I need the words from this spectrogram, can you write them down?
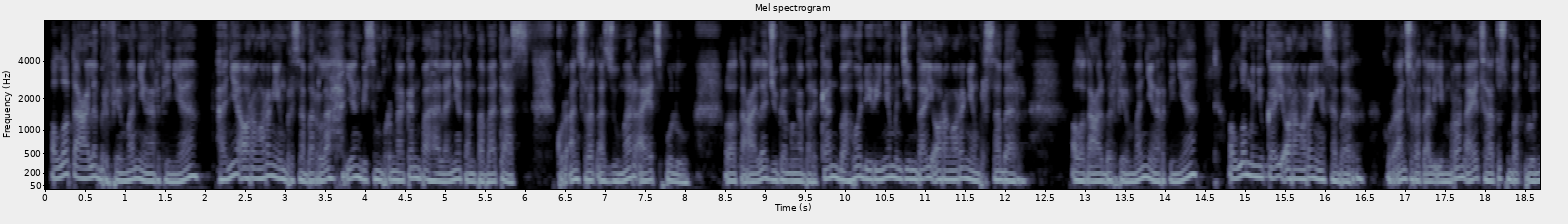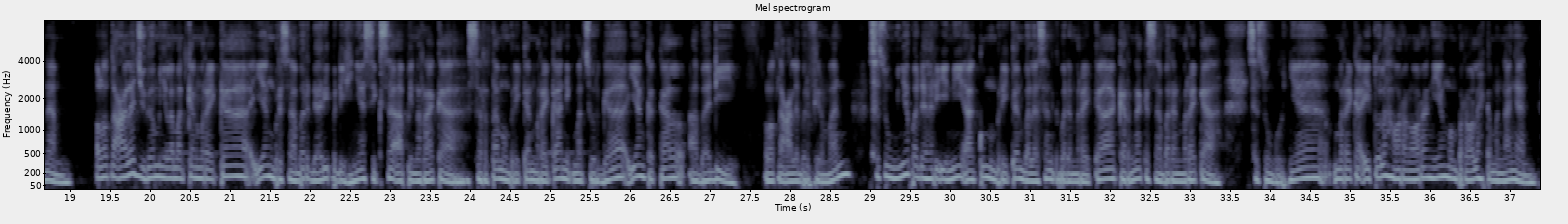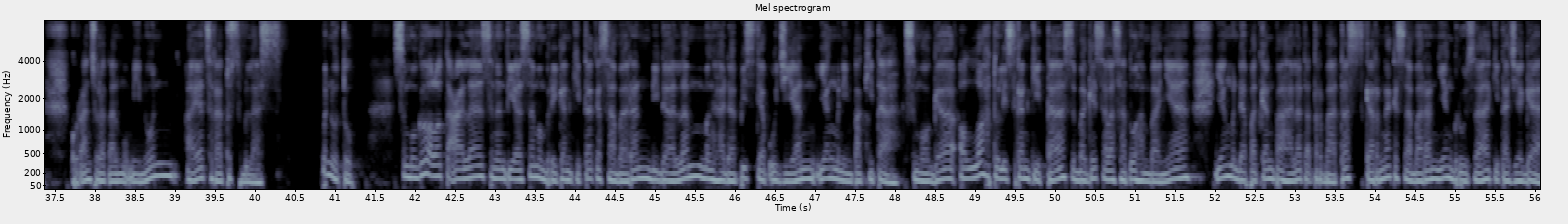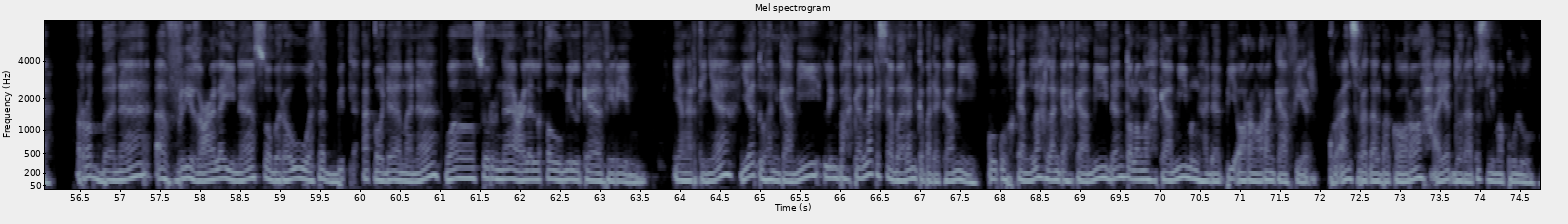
Allah Ta'ala berfirman yang artinya, hanya orang-orang yang bersabarlah yang disempurnakan pahalanya tanpa batas. Quran Surat Az-Zumar ayat 10. Allah Ta'ala juga mengabarkan bahwa dirinya mencintai orang-orang yang bersabar. Allah Ta'ala berfirman yang artinya, Allah menyukai orang-orang yang sabar. Quran Surat Ali Imran ayat 146. Allah Ta'ala juga menyelamatkan mereka yang bersabar dari pedihnya siksa api neraka, serta memberikan mereka nikmat surga yang kekal abadi. Allah Ta'ala berfirman, Sesungguhnya pada hari ini aku memberikan balasan kepada mereka karena kesabaran mereka. Sesungguhnya mereka itulah orang-orang yang memperoleh kemenangan. Quran Surat Al-Mu'minun ayat 111 Penutup Semoga Allah Ta'ala senantiasa memberikan kita kesabaran di dalam menghadapi setiap ujian yang menimpa kita. Semoga Allah tuliskan kita sebagai salah satu hambanya yang mendapatkan pahala tak terbatas karena kesabaran yang berusaha kita jaga. Rabbana afrigh alaina sabrau wa thabbit aqdamana wansurna 'alal qaumil kafirin yang artinya, Ya Tuhan kami, limpahkanlah kesabaran kepada kami, kukuhkanlah langkah kami, dan tolonglah kami menghadapi orang-orang kafir. Quran Surat Al-Baqarah ayat 250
